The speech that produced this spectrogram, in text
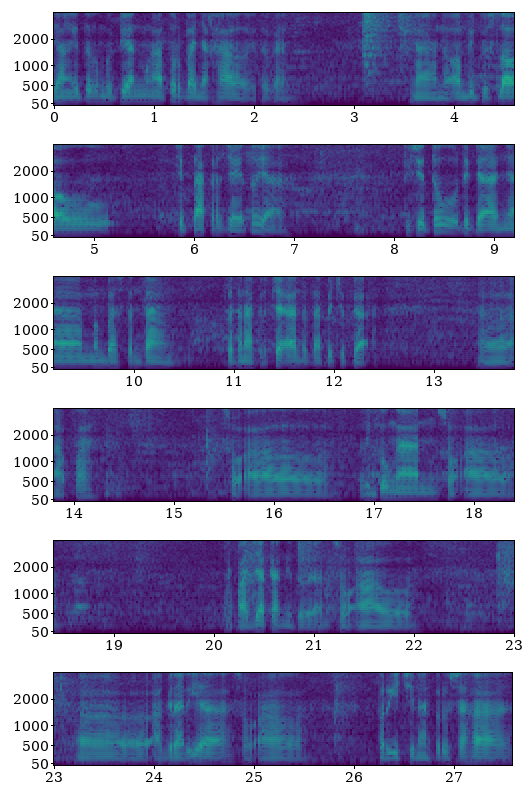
yang itu kemudian mengatur banyak hal gitu kan. Nah, no omnibus law cipta kerja itu ya di situ tidak hanya membahas tentang ketenagakerjaan tetapi juga eh, apa? Soal lingkungan soal perpajakan itu ya. Soal eh, agraria soal perizinan berusaha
